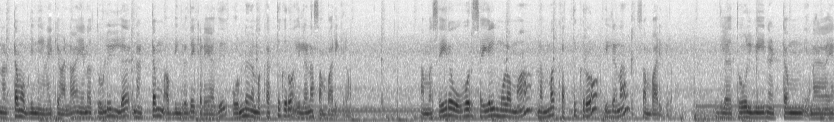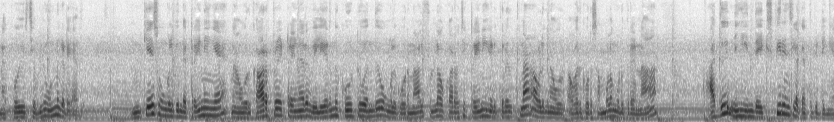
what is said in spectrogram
நட்டம் அப்படின்னு நினைக்க வேண்டாம். ஏன்னா தொழிலில் நட்டம் அப்படிங்கிறதே கிடையாது. ஒன்று நம்ம கற்றுக்குறோம் இல்லைனா சம்பாதிக்கிறோம். நம்ம செய்கிற ஒவ்வொரு செயல் மூலமாக நம்ம கற்றுக்குறோம் இல்லைனா சம்பாதிக்கிறோம். இதில் தோல்வி நட்டம் என எனக்கு போயிடுச்சு அப்படின்னு ஒன்றும் கிடையாது. இன்கேஸ் உங்களுக்கு இந்த ட்ரைனிங்கை நான் ஒரு கார்ப்பரேட் ட்ரைனரை வெளியேருந்து கூட்டு வந்து உங்களுக்கு ஒரு நாள் ஃபுல்லாக உட்கார வச்சு ட்ரைனிங் எடுக்கிறதுக்குனா அவளுக்கு நான் ஒரு அவருக்கு ஒரு சம்பளம் கொடுக்குறேன்னா அது நீங்கள் இந்த எக்ஸ்பீரியன்ஸில் கற்றுக்கிட்டீங்க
